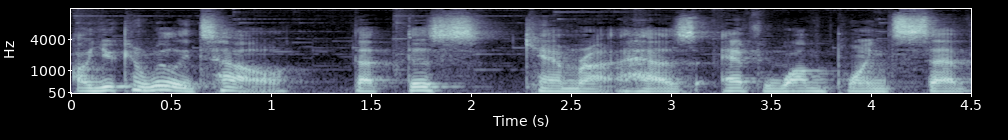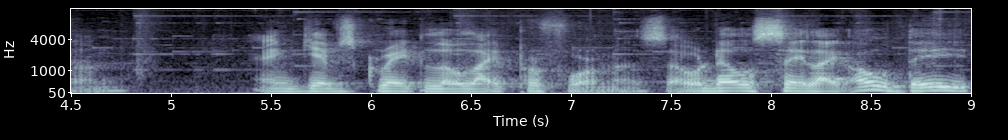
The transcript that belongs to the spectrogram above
oh, you can really tell that this camera has f1.7 and gives great low light performance. Or they'll say like oh they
